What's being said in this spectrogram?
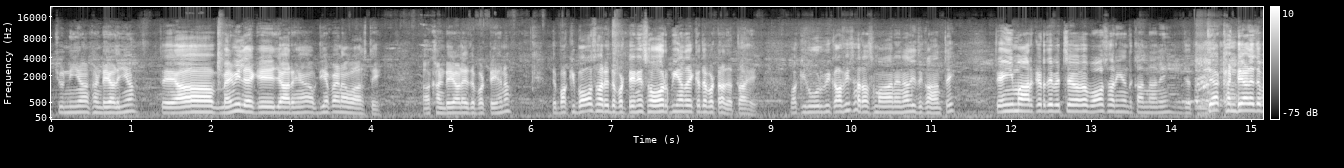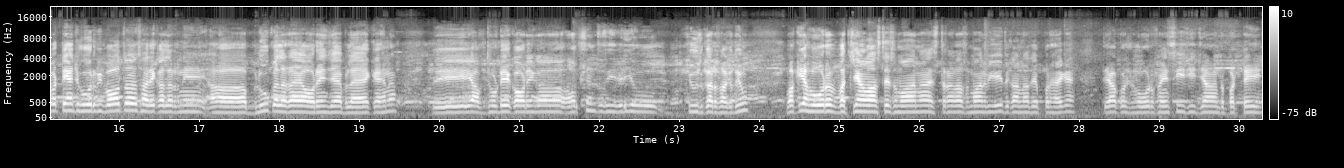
ਚੁੰਨੀਆਂ ਖੰਡੇ ਵਾਲੀਆਂ, ਤੇ ਆ ਮੈਂ ਵੀ ਲੈ ਕੇ ਜਾ ਰਿਹਾ ਆਪਦੀਆਂ ਭੈਣਾਂ ਵਾਸਤੇ। ਆ ਖੰਡੇ ਵਾਲੇ ਦੁਪੱਟੇ ਹਨਾ, ਤੇ ਬਾਕੀ ਬਹੁਤ ਸਾਰੇ ਦੁਪੱਟੇ ਨੇ 100 ਰੁਪਈਆ ਦਾ ਇੱਕ ਦੁਪੱਟਾ ਦਿੱਤਾ ਇਹ। ਬਾਕੀ ਹੋਰ ਵੀ ਕਾਫੀ ਸਾਰਾ ਸਮਾਨ ਇਹਨਾਂ ਦੀ ਦੁਕਾਨ ਤੇ। ਤੇ ਅਸੀਂ ਮਾਰਕੀਟ ਦੇ ਵਿੱਚ ਬਹੁਤ ਸਾਰੀਆਂ ਦੁਕਾਨਾਂ ਨੇ ਜਿੱਥੇ- ਤੇ ਆ ਖੰਡੇ ਵਾਲੇ ਦੁਪੱਟਿਆਂ 'ਚ ਹੋਰ ਵੀ ਬਹੁਤ ਸਾਰੇ ਕਲਰ ਨੇ। ਆ ਬਲੂ ਕਲਰ ਹੈ ਔਰੇਂਜ ਹੈ ਬਲੈਕ ਹੈ, ਹਨਾ? ਤੇ ਆਪ ਤੁਹਾਡੇ ਅਕੋਰਡਿੰਗ ਆਪਸ਼ਨ ਤੁਸੀਂ ਜਿਹੜੀ ਉਹ ਚੂਜ਼ ਕਰ ਸਕਦੇ ਹੋ। ਬਾਕੀ ਆ ਹੋਰ ਬੱਚਿਆਂ ਵਾਸਤੇ ਸਮਾਨ ਇਸ ਤਰ੍ਹਾਂ ਦਾ ਸਮਾਨ ਵੀ ਇਹ ਦੁਕਾਨਾਂ ਦੇ ਉੱਪਰ ਹੈਗਾ। ਤੇ ਆ ਕੁਝ ਹੋਰ ਫੈਂਸੀ ਚੀਜ਼ਾਂ, ਦੁਪੱਟੇ,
